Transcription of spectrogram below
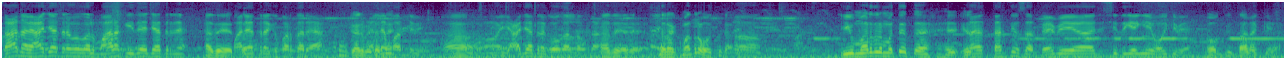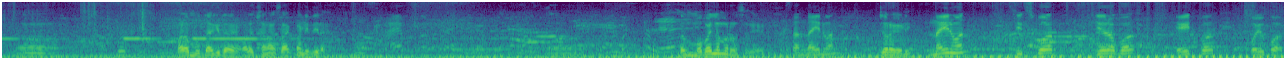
ಸರ್ ನಾವು ಯಾವ ಜಾತ್ರೆಗೆ ಹೋಗಲ್ಲ. ಮಾರಕ್ಕೆ ಇದೇ ಜಾತ್ರೆನೆ. ಅದೇ. ಮನೆ ಹತ್ರಕ್ಕೆ ಬರ್ತಾರೆ. ಅಲ್ಲೇ ಮಾರ್ತೀವಿ. ಹಾಂ. ಹ್ಮ್, ಯಾವ ಜಾತ್ರೆಗೆ ಹೋಗಲ್ಲ ನಾವು ಅದೇ ಅದೇ. ತರಕ್ಕೆ ಮಾತ್ರ ಹೋಗ್ತೀರಾ? ಹ್ಮ್. ಈಗ ಮಾರಿದ್ರೆ ಮತ್ತೆ ತ- ಹೆ- ಹೆ- ತ- ತರ್ತೀವಿ ಸರ್. ಬೇಬಿ ಸಿದ್ಧಿಗೆ ಹೋಗ್ತೀವಿ. ಹೋಗ್ತೀವಿ ತರಕ್ಕೆ. ಹಾಂ ಭಾಳ ಮುದ್ದಾಗಿದ್ದಾವೆ ಭಾಳ ಚೆನ್ನಾಗಿ ಸಾಕೊಂಡಿದ್ದೀರಾ ಒಂದು ಮೊಬೈಲ್ ನಂಬರ್ ಸರ್ ಹೇಳಿ. Sir nine one. ಜೋರಾಗಿ ಹೇಳಿ. Nine one six four zero four eight four five four.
